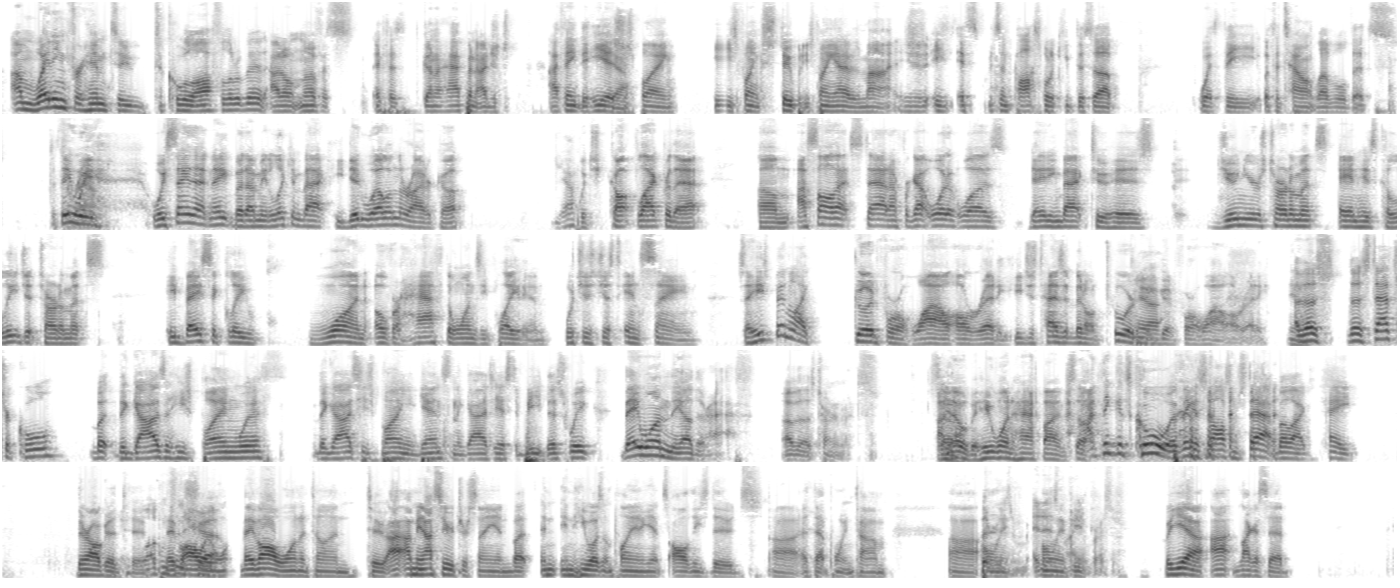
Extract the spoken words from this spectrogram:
I'm waiting for him to to cool off a little bit. I don't know if it's if it's gonna happen. I just I think that he is Yeah. just playing. He's playing stupid. He's playing out of his mind. He's just he, it's it's impossible to keep this up with the with the talent level that's. that's See, we around. we say that Nate, but I mean, looking back, he did well in the Ryder Cup. Yeah. which caught flack for that. Um, I saw that stat. I forgot what it was, dating back to his juniors tournaments and his collegiate tournaments. He basically won over half the ones he played in, which is just insane. So he's been like good for a while already. He just hasn't been on tour to Yeah. be good for a while already. Yeah. Those those stats are cool, but the guys that he's playing with, the guys he's playing against, and the guys he has to beat this week, they won the other half of those tournaments. So, I know, but he won half by himself. I think it's cool. I think it's an awesome stat, but like, hey, They're all good too. Welcome to they've the all show. won, they've all won a ton too. I, I mean, I see what you're saying, but and, and he wasn't playing against all these dudes uh, at that point in time. Uh, but only, it is, it is only if mighty you- impressive. but yeah, I like I said,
